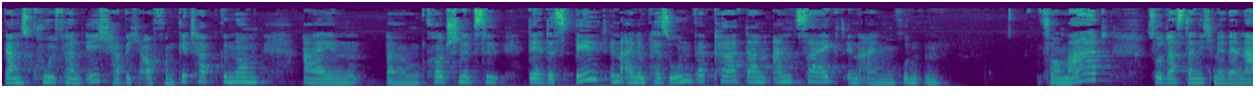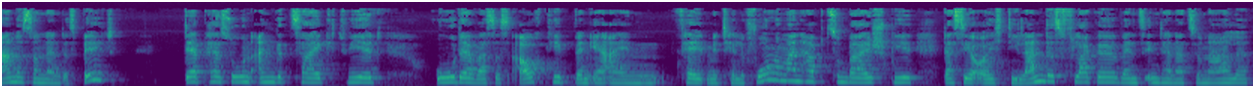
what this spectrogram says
Ganz cool fand ich, habe ich auch von GitHub genommen, ein ähm, Codeschnipsel, der das Bild in einem Personenwebpart dann anzeigt, in einem runden Format, so dass dann nicht mehr der Name, sondern das Bild der Person angezeigt wird. Oder was es auch gibt, wenn ihr ein Feld mit Telefonnummern habt zum Beispiel, dass ihr euch die Landesflagge, wenn es internationale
